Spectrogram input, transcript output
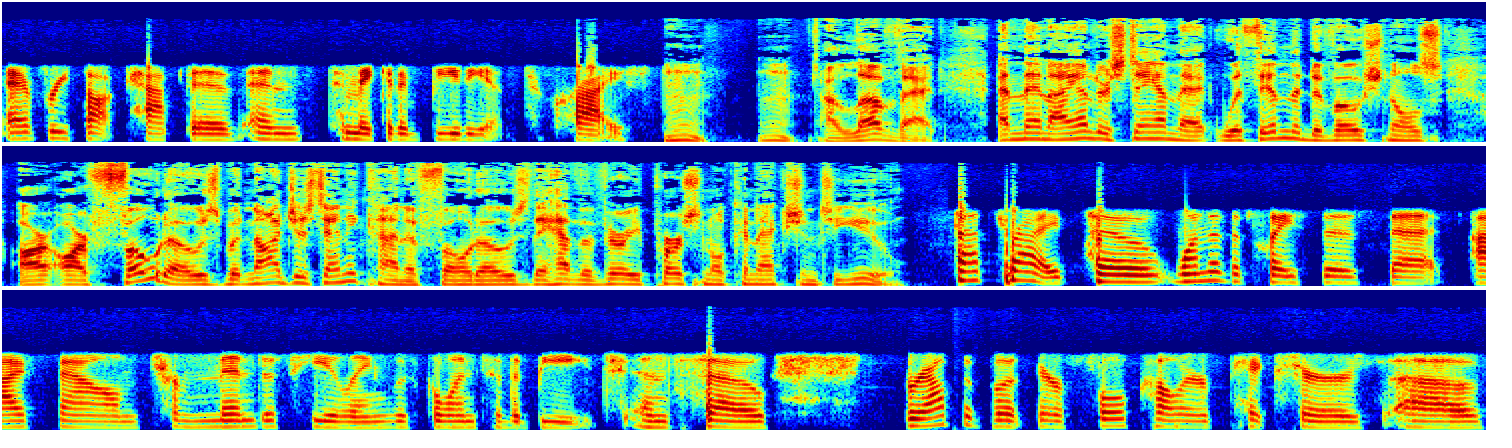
every thought captive and to make it obedient to Christ. Mm. Mm, I love that. And then I understand that within the devotionals are, are photos, but not just any kind of photos. They have a very personal connection to you. That's right. So one of the places that I found tremendous healing was going to the beach. And so throughout the book, there are full color pictures of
